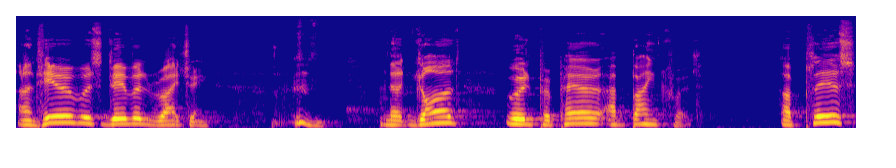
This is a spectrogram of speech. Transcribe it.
And here was David writing that God would prepare a banquet, a place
